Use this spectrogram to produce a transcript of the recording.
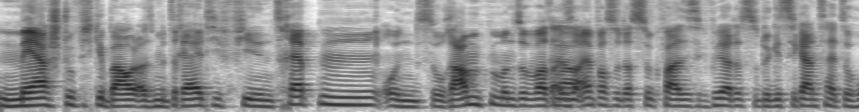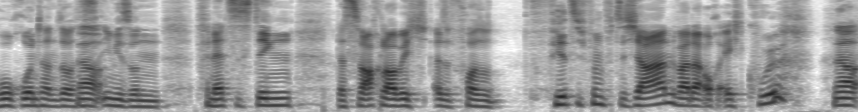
mehrstufig gebaut, also mit relativ vielen Treppen und so Rampen und sowas. Also Ja. einfach so, dass du quasi das Gefühl hattest, du gehst die ganze Zeit so hoch runter und so. Das Ja. ist irgendwie so ein vernetztes Ding. Das war auch, glaube ich, also vor so 40, 50 Jahren war da auch echt cool. Ja.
